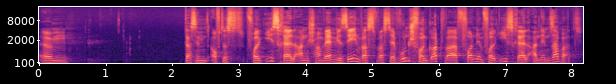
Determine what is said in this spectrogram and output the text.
ähm, das auf das Volk Israel anschauen, werden wir sehen, was, was der Wunsch von Gott war, von dem Volk Israel an dem Sabbat.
